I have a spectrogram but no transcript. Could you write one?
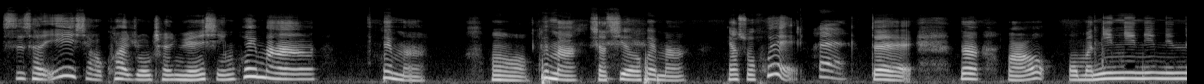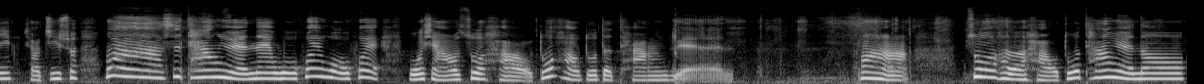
撕成一小块，揉成圆形，会吗？会吗？哦，会吗？小企鹅会吗？要说会，会。对，那哇哦，我们捏捏捏捏捏，小鸡说：“哇，是汤圆呢！我会，我会，我想要做好多好多的汤圆。”哇，做了好多汤圆哦！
